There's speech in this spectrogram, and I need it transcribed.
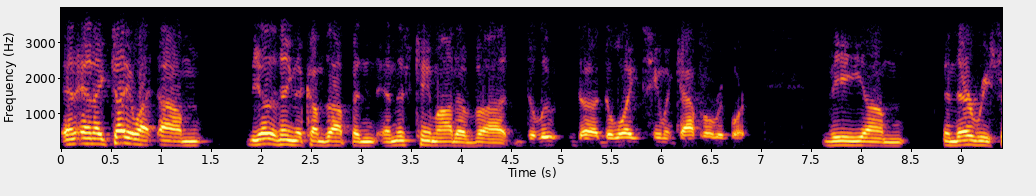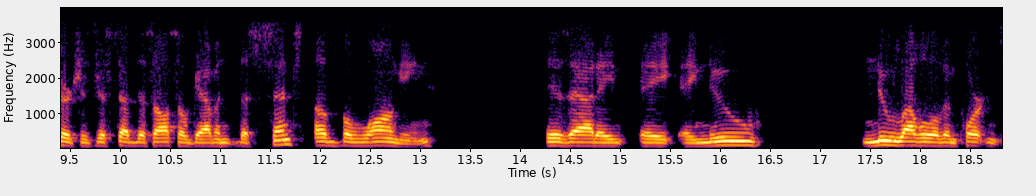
and, and I tell you what, um, the other thing that comes up, and, and this came out of uh, Deloitte, Deloitte's Human Capital Report. The um, and their research has just said this also, Gavin. The sense of belonging is at a a, a new new level of importance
